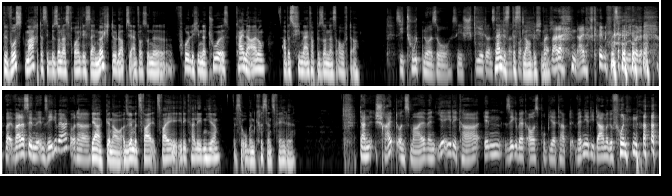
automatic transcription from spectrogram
bewusst macht, dass sie besonders freundlich sein möchte oder ob sie einfach so eine fröhliche Natur ist, keine Ahnung. Aber es fiel mir einfach besonders auf da. Sie tut nur so. Sie spielt uns Nein, das, das glaube ich War, nicht. war das, nein, das kann ich mir jetzt auch nicht vorstellen. War, war das in, in Segeberg oder? Ja, genau. Also wir haben zwei, zwei Edeka-Läden hier. Das ist ja oben in Christiansfelde. Dann schreibt uns mal, wenn ihr Edeka in Segeberg ausprobiert habt, wenn ihr die Dame gefunden habt.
